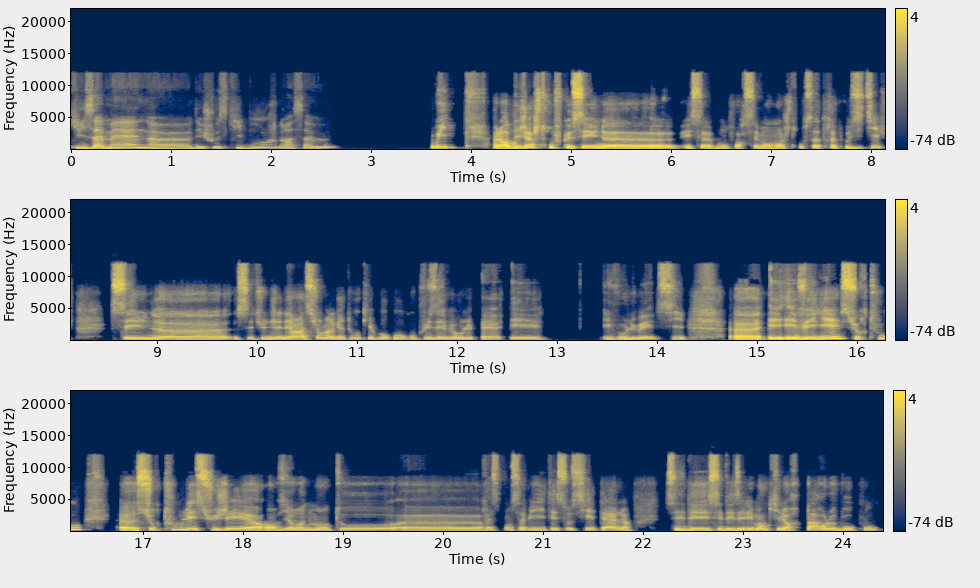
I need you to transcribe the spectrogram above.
qu'ils amènent, des choses qui bougent grâce à eux? Oui, alors déjà, je trouve que c'est une, euh, et ça, bon, forcément, moi, je trouve ça très positif. C'est une, euh, c'est une génération malgré tout qui est beaucoup beaucoup plus évoluée euh, et évoluée, si, et éveillée surtout sur tous les sujets environnementaux, responsabilité sociétale. C'est des, c'est des éléments qui leur parlent beaucoup.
